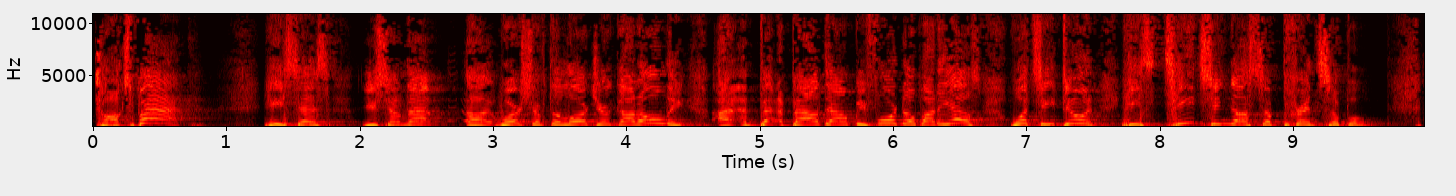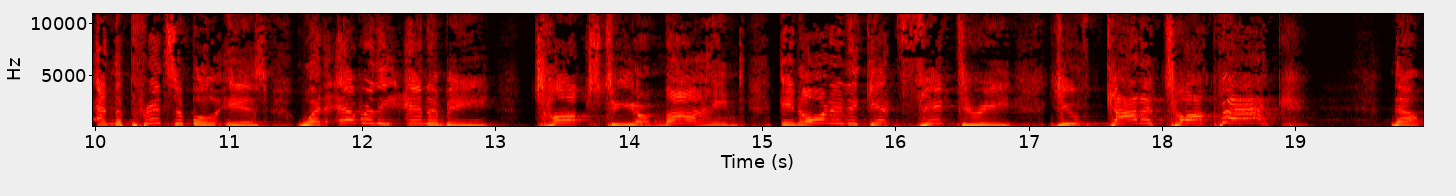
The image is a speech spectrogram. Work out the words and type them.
Talks back. He says, you shall not uh, worship the Lord your God only. Uh, bow down before nobody else. What's he doing? He's teaching us a principle. And the principle is whenever the enemy talks to your mind, in order to get victory, you've got to talk back. Now,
